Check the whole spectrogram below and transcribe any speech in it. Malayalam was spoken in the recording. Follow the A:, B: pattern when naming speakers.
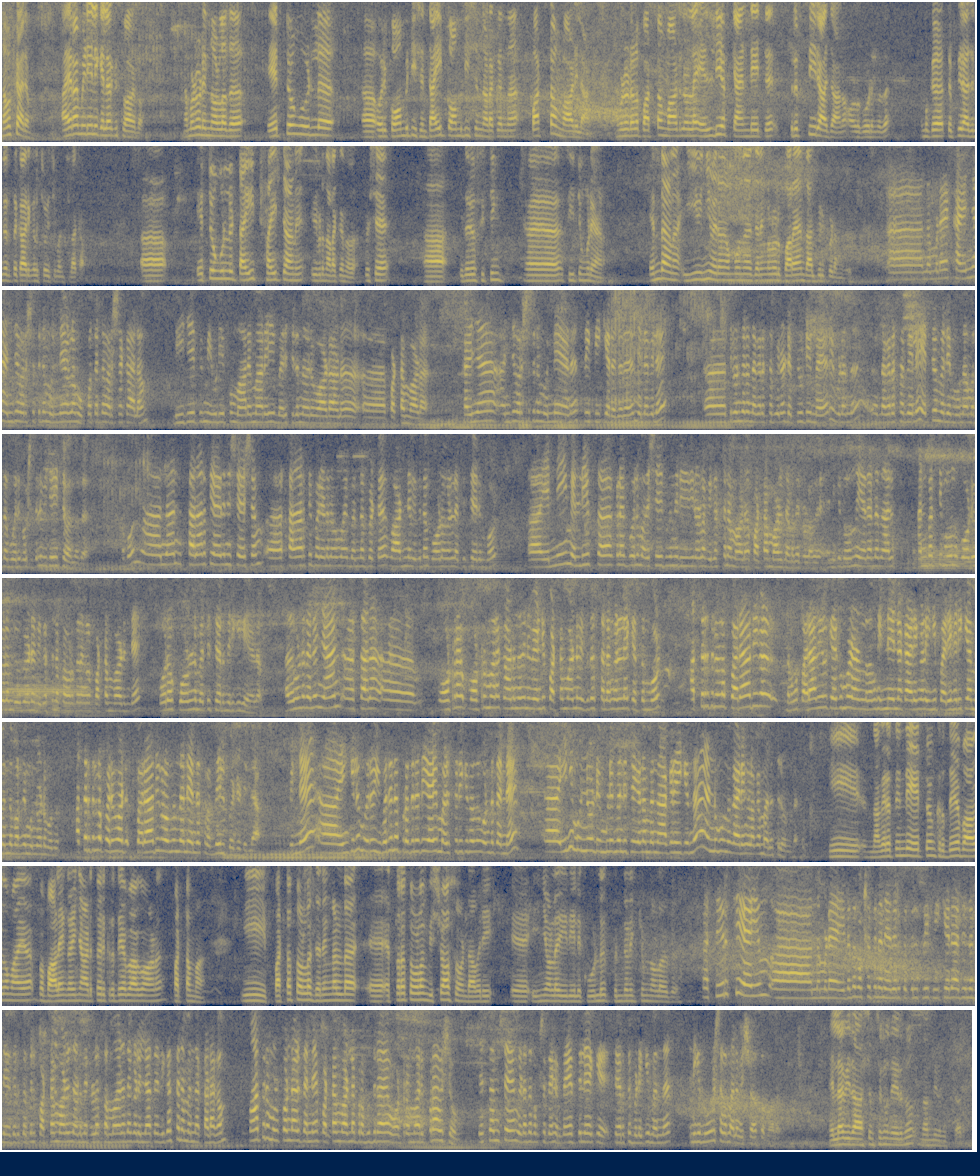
A: നമസ്കാരം. ഐറ മീഡിയയിലേക്ക് എല്ലാവർക്കും സ്വാഗതം. നമ്മളോട് ഇന്നുള്ളത് ഏറ്റവും കൂടുതൽ ഒരു കോമ്പറ്റീഷൻ ടൈറ്റ് കോമ്പറ്റീഷൻ നടക്കുന്ന പട്ടം വാർഡിലാണ്. നമ്മുടെ ഇവിടെയുള്ള പട്ടം വാർഡിലുള്ള L D F candidate Thripthi രാജാണ് ഉള്ള കൂടുന്നത്. നമുക്ക് തൃപ്തി രാജിന്റെ അടുത്ത് കാര്യങ്ങൾ ചോദിച്ച് മനസ്സിലാക്കാം. ഏറ്റവും കൂടുതൽ ടൈറ്റ് ഫൈറ്റാണ് ഇവിടെ നടക്കുന്നത്. പക്ഷേ ഇതൊരു സിറ്റിംഗ് സീറ്റും കൂടെയാണ്. എന്താണ് ഈ ഇനി വരാൻ പോകുന്ന ജനങ്ങളോട് പറയാൻ താല്പര്യപ്പെടുന്നത്?
B: നമ്മുടെ കഴിഞ്ഞ അഞ്ച് വർഷത്തിന് മുന്നേയുള്ള മുപ്പത്തെട്ട് വർഷക്കാലം ബി ജെ പിയും യു ഡി എഫും മാറി മാറി ഭരിച്ചിരുന്ന ഒരു വാർഡാണ് പട്ടം വാർഡ്. കഴിഞ്ഞ അഞ്ച് വർഷത്തിന് മുന്നെയാണ് ശ്രീ പി കെ രജ അതായത് നിലവിലെ തിരുവനന്തപുരം നഗരസഭയുടെ ഡെപ്യൂട്ടി മേയർ ഇവിടുന്ന് നഗരസഭയിലെ ഏറ്റവും വലിയ മൂന്നാമത്തെ ഭൂരിപക്ഷത്തിൽ വിജയിച്ചു വന്നത്. അപ്പം ഞാൻ സ്ഥാനാർത്ഥിയായതിനു ശേഷം സ്ഥാനാർത്ഥി പര്യടനവുമായി ബന്ധപ്പെട്ട് വാർഡിന്റെ വിവിധ കോണുകളിൽ എത്തിച്ചേരുമ്പോൾ എന്നെയും എൽ ഡി എഫ് സഖാക്കളെ പോലും അതിശയിപ്പിക്കുന്ന രീതിയിലുള്ള വികസനമാണ് പട്ടമ്പാടിൽ നടന്നിട്ടുള്ളത്. എനിക്ക് തോന്നുന്നു ഏതാണ്ട് നാൽ അൻപത്തിമൂന്ന് കോടിയോളം രൂപയുടെ വികസന പ്രവർത്തനങ്ങൾ പട്ടമ്പാടിന്റെ ഓരോ കോണിലും എത്തിച്ചേർന്നിരിക്കുകയാണ്. അതുകൊണ്ട് തന്നെ ഞാൻ സ്ഥാന വോട്ടർ വോട്ടർമാരെ കാണുന്നതിന് വേണ്ടി പട്ടമ്പാടിന്റെ വിവിധ സ്ഥലങ്ങളിലേക്ക് എത്തുമ്പോൾ അത്തരത്തിലുള്ള പരാതികൾ നമുക്ക് പരാതികൾ കേൾക്കുമ്പോഴാണല്ലോ നമുക്ക് ഇന്ന ഇന്ന കാര്യങ്ങൾ ഇനി പരിഹരിക്കാമെന്ന് പറഞ്ഞ് മുന്നോട്ട് പോകുന്നു അത്തരത്തിലുള്ള പരിപാടി പരാതികളൊന്നും തന്നെ എന്റെ ശ്രദ്ധയിൽപ്പെട്ടിട്ടില്ല പിന്നെ എങ്കിലും ഒരു യുവജന പ്രതിനിധിയായി മത്സരിക്കുന്നത് കൊണ്ട് തന്നെ ഇനി മുന്നോട്ട് ഇംപ്ലിമെന്റ് ചെയ്യണമെന്ന് ആഗ്രഹിക്കുന്ന രണ്ട് മൂന്ന് കാര്യങ്ങളൊക്കെ മനസ്സിലുണ്ട്.
A: ഈ നഗരത്തിന്റെ ഏറ്റവും ഹൃദയഭാഗമായ ഇപ്പോൾ പാളയം കഴിഞ്ഞ അടുത്തൊരു ഹൃദയഭാഗമാണ് പട്ടമ്മ. ഈ പട്ടത്തുള്ള ജനങ്ങളുടെ എത്രത്തോളം വിശ്വാസമുണ്ട് അവർ ഇനിയുള്ള രീതിയിൽ കൂടുതൽ പിന്തുണയ്ക്കും എന്നുള്ളത്?
B: തീർച്ചയായും നമ്മുടെ ഇടതുപക്ഷത്തിന്റെ നേതൃത്വത്തിൽ ശ്രീ പി കെ രാജുവിന്റെ നേതൃത്വത്തിൽ പട്ടംവാടിൽ നടന്നിട്ടുള്ള സമാനതകളില്ലാത്ത വികസനം എന്ന ഘടകം മാത്രം ഉൾക്കൊണ്ടാൽ തന്നെ പട്ടംവാടിലെ പ്രബുദ്ധരായ വോട്ടർമാർ ഇപ്രാവശ്യവും നിസ്സംശയം ഇടതുപക്ഷത്തെ ഹൃദയത്തിലേക്ക് ചേർത്ത് പിടിക്കുമെന്ന് എനിക്ക് നൂറ് ശതമാനം വിശ്വാസമാണ്.
A: എല്ലാവിധ ആശംസകളും നേരുന്നു. നന്ദി നമസ്കാരം.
